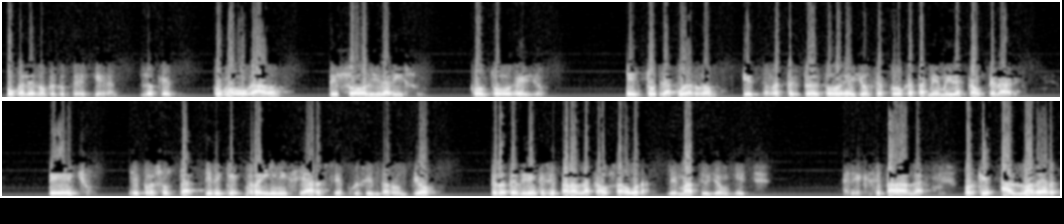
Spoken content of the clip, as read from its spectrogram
póngale el nombre que ustedes quieran. Lo que como abogado de solidarizo con todos ellos. Estoy de acuerdo que respecto de todos ellos se provoca también medidas cautelares. De hecho, el proceso está, tiene que reiniciarse porque se interrumpió, pero tendrían que separar la causa ahora de Matthew John Hitch. Tendría que separarla. Porque al no haber,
